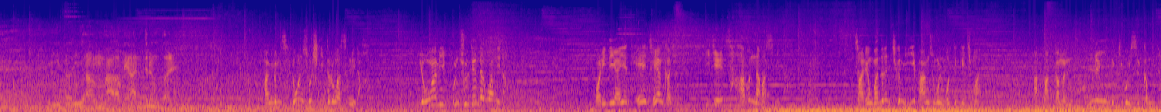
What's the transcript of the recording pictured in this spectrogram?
에, 이거 영 마음에 안 드는 걸. 방금 새로운 소식이 들어왔습니다. 용암이 분출된다고 합니다. 버리디아의 대재앙까지 이제 4분 남았습니다. 사령관들은 지금 이 방송을 못 듣겠지만 압박감은 분명히 느끼고 있을 겁니다.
